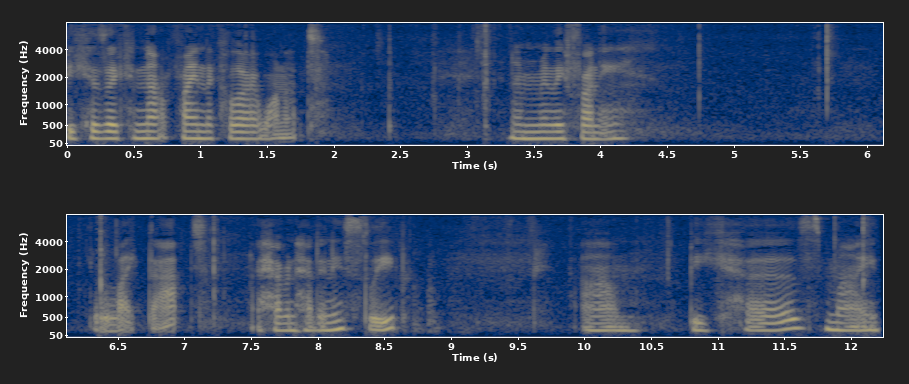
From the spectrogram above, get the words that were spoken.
because I could not find the color I wanted. And I'm really funny like that. I haven't had any sleep um, because my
